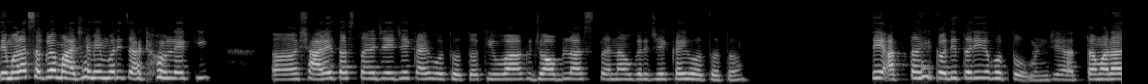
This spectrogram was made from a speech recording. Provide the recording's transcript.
ते मला सगळं माझ्या मेमरीज आठवल्या की शाळेत असताना जे जे काही होत होतं किंवा जॉबला असताना वगैरे जे काही होत होतं ते आत्ताही कधीतरी होतो. म्हणजे आता मला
